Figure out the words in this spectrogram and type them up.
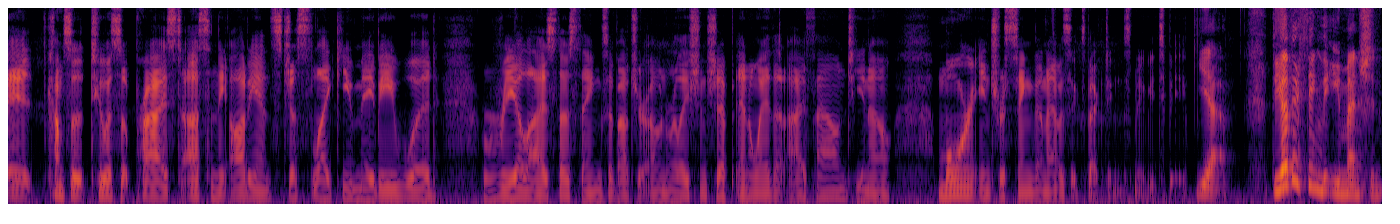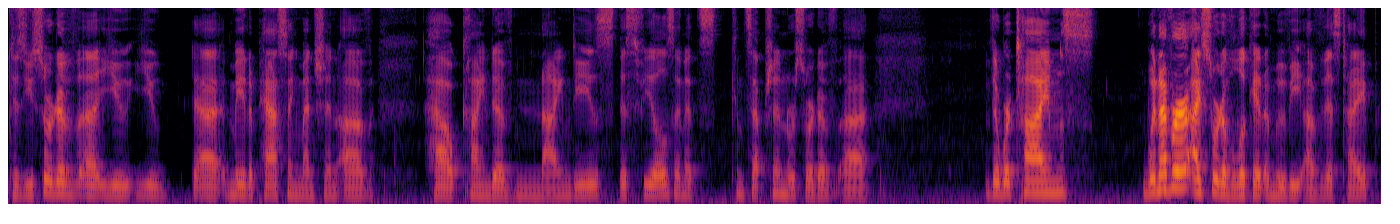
it comes to- a surprise to us in the audience, just like you maybe would realize those things about your own relationship in a way that I found, you know, more interesting than I was expecting this movie to be. Yeah. The other thing that you mentioned, because you sort of uh, you you uh, made a passing mention of how kind of '90s this feels in its conception, or sort of uh, there were times whenever I sort of look at a movie of this type,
